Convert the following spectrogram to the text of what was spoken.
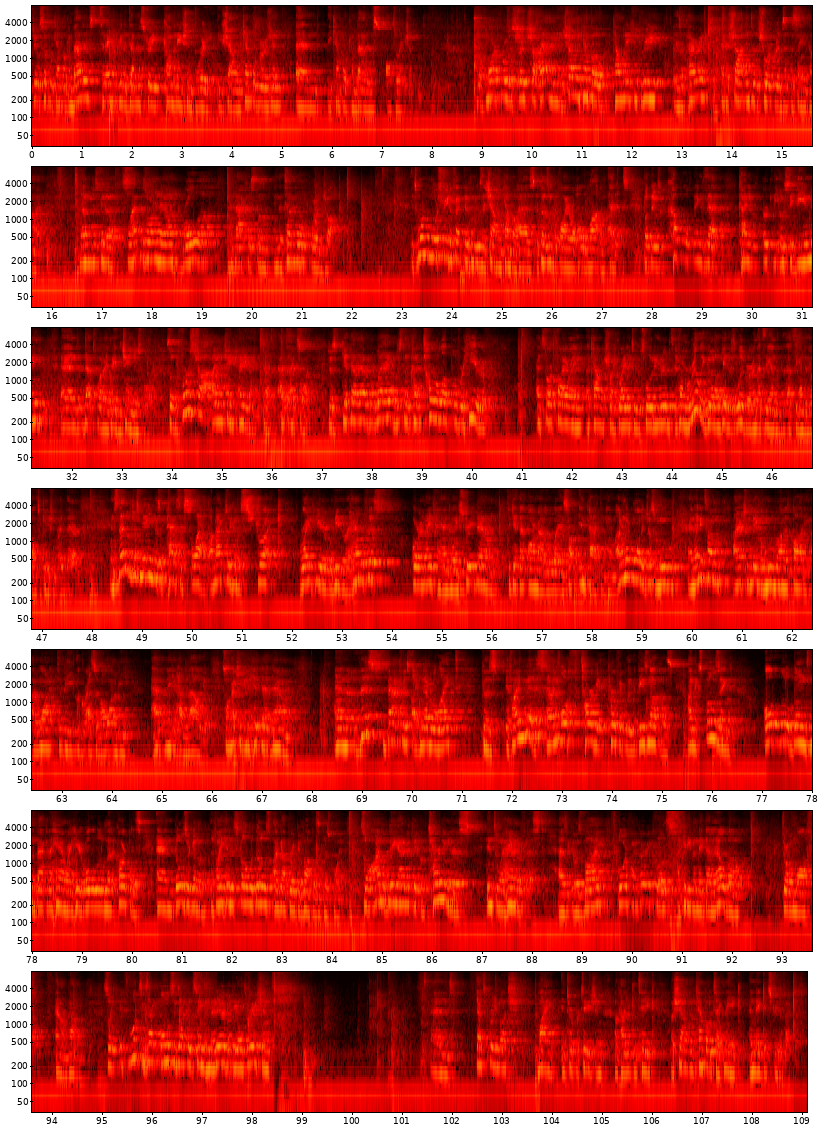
Kempo Combatives. Today I'm going to demonstrate combination three, the Shaolin Kempo version and the Kempo Combatives alteration. So if Mark throws a straight shot at me, in Shaolin Kempo, combination three is a parry and a shot into the short ribs at the same time. Then I'm just going to slap his arm down, roll up, and back fist him in the temple or the jaw. It's one of the more street effective moves that Shaolin Kempo has. It doesn't require a whole lot of edits, but there's a couple of things that kind of irk the OCD in me, and that's what I've made the changes for. So the first shot, I didn't change anything. That's, that's excellent. Just get that out of the way. I'm just gonna kind of turtle up over here and start firing a counter strike right into his floating ribs. If I'm really good, I'll get his liver, and that's the end of the, that's the end of the altercation right there. Instead of just making this a passive slap, I'm actually going to strike right here with either a hammer fist or a knife hand going straight down to get that arm out of the way and start impacting him. I don't ever want to just move, and anytime I actually make a move on his body, I want it to be aggressive. I want to be have, make it have value. So I'm actually going to hit that down. And this back fist I've never liked because if I miss and I'm off target perfectly with these knuckles, I'm exposing all the little bones in the back of the hand right here, all the little metacarpals, and those are gonna, if I hit his skull with those, I've got broken knuckles at this point. So I'm a big advocate of turning this into a hammer fist as it goes by, or if I'm very close, I could even make that an elbow, throw him off, and I'm gone. So it looks exact, almost exactly the same in midair, but the alteration, and that's pretty much my interpretation of how you can take a Shaolin Kempo technique and make it street effective.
